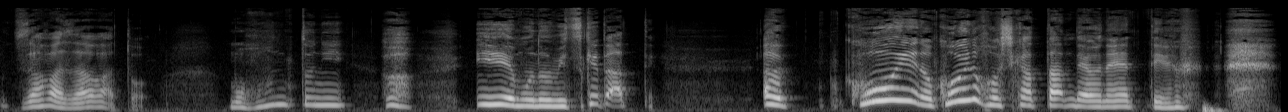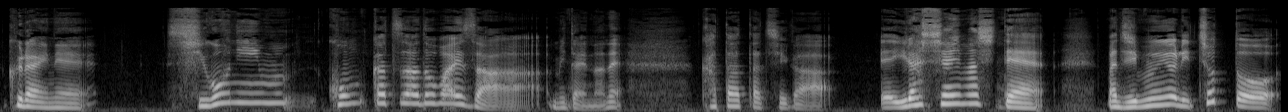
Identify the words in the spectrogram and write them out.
う、ざわざわと、もう本当に、あ、いい獲物見つけたって。あ、こういうの、こういうの欲しかったんだよねっていう くらいね、4、5人婚活アドバイザーみたいなね、方たちが、いらっしゃいまして、まあ自分よりちょっと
